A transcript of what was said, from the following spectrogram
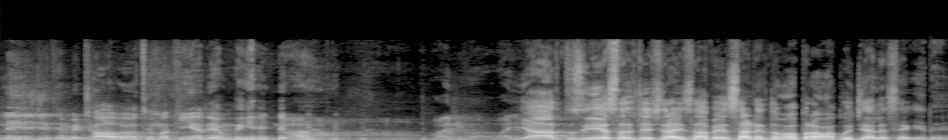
ਨਹੀਂ ਜੀ ਜਿੱਥੇ ਮਿੱਠਾ ਹੋਵੇ ਉੱਥੇ ਮੱਕੀਆਂ ਤੇ ਆਉਂਦੀਆਂ ਜੀ ਵਾਹ ਯਾਰ ਤੁਸੀਂ ਅਸਲ ਚ ਸ਼ਰਾਈ ਸਾਹਿਬ ਸਾਡੇ ਦੋਵਾਂ ਭਰਾਵਾਂ ਕੋਈ ਜੈਲਸ ਹੈਗੇ ਨੇ।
